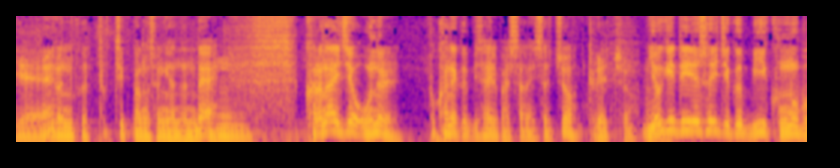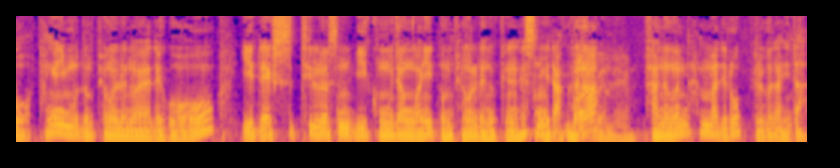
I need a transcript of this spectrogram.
예. 이런 그 특집 방송이었는데 음. 그러나 이제 오늘 북한의 그 미사일 발사가 있었죠. 그랬죠. 여기에 대해서 이제 그 미 국무부 당연히 뭐 논평을 내놓아야 되고 이 렉스 틸러슨 미 국무장관이 논평을 내놓기는 했습니다. 그러나? 반응은 한마디로 별것 아니다.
